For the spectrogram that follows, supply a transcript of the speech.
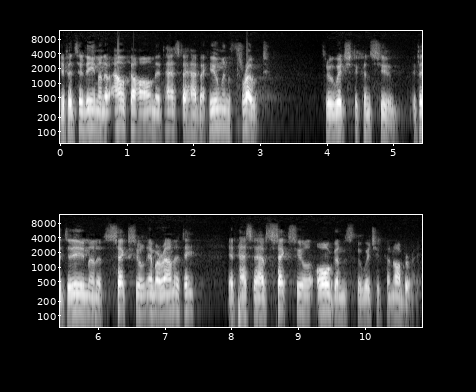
If it's a demon of alcohol, it has to have a human throat through which to consume. If it's a demon of sexual immorality, it has to have sexual organs through which it can operate.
